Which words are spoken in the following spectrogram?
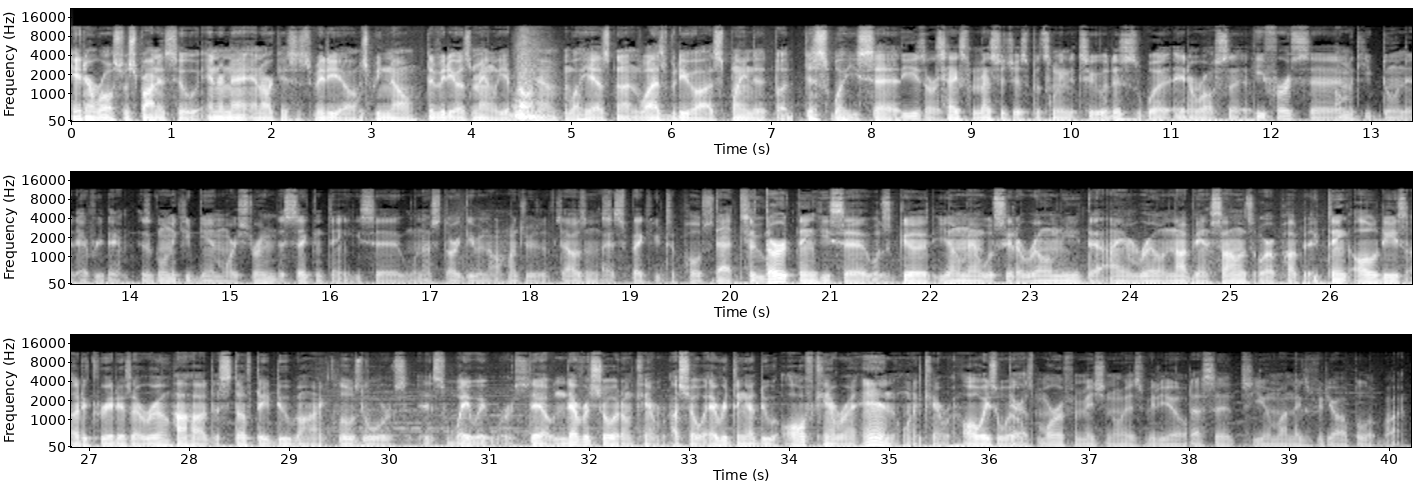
Adin Ross responded to Internet Anarchist's video, which we know the video is mainly about him and what he has done. Last video I explained it, but this is what he said. These are text messages between the two. This is what Adin Ross said. He first said, I'm gonna keep doing it every day. It's gonna keep getting more streamed. The second thing he said, when I start giving out hundreds of thousands, I expect you to post that too. The third thing he said was good. Young man will see the real me, that I am real, not being silenced or a puppet. You think all these other creators are real? Haha, the stuff they do behind closed doors doors is way, way worse. They'll never show it on camera. I show everything I do off camera and on camera. Always will. There's more information on his video. That's it. See you in my next video. I'll pull up. Bye.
